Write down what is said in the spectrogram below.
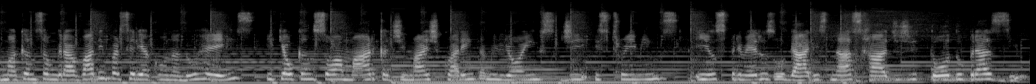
uma canção gravada em parceria com Nando Reis e que alcançou a marca de mais de 40 milhões de streamings e os primeiros lugares lugares nas rádios de todo o Brasil.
